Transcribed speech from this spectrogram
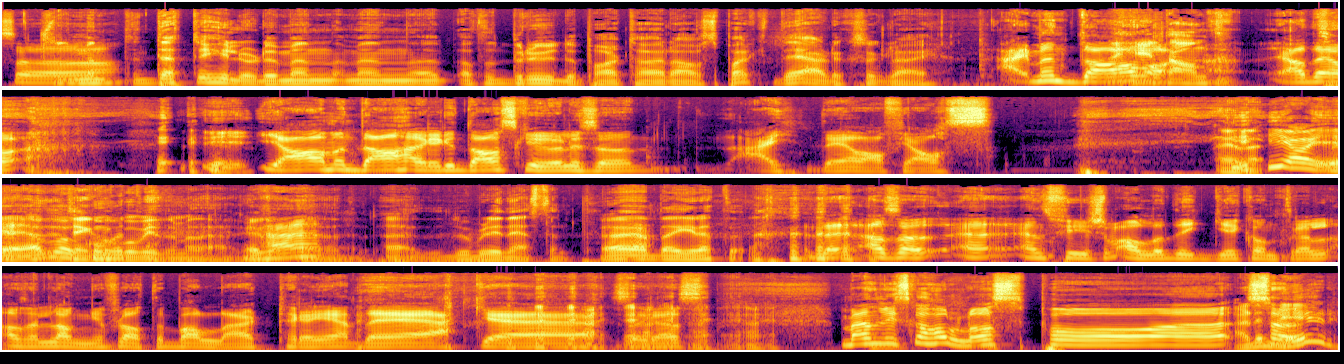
Så, Så, men dette hyller du, men, men at et brudepar tar avspark, det er du ikke så glad i. Nei, men da Det er helt annet. Ja, det var Ja, men da, herregud, da skulle jo liksom Nei, det var fjas. Ja, jeg Du tenker trenger ikke å gå videre med det. Hæ? Du blir nedstemt. Ja, ja, det er greit, det. Altså, en, en fyr som alle digger kontra altså, lange, flate baller tre, det er ikke seriøst. Men vi skal holde oss på uh, Er det Sør- mer?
